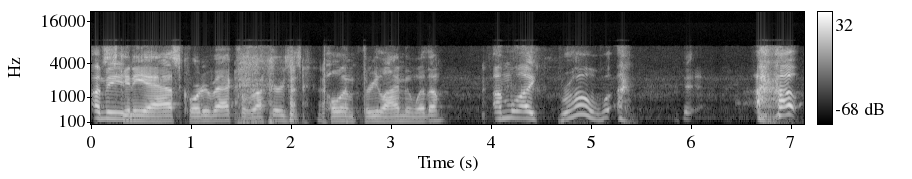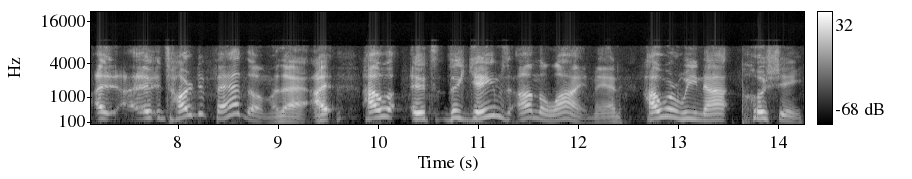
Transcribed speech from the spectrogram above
I mean, Skinny ass quarterback for Rutgers, just pulling three linemen with him. I'm like, bro, how I, I, it's hard to fathom that. I how it's the game's on the line, man. How are we not pushing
